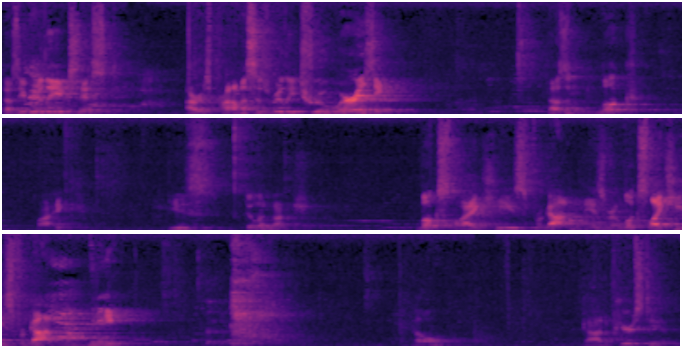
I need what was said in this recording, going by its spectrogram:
Does he really exist? Are his promises really true? Where is he? Doesn't look like he's doing much. Looks like he's forgotten Israel. Looks like he's forgotten me. No. God appears to him.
